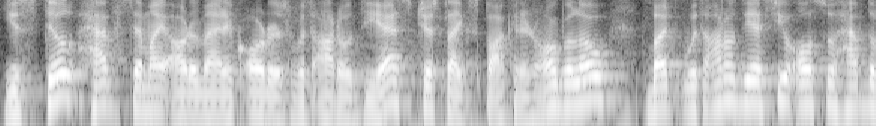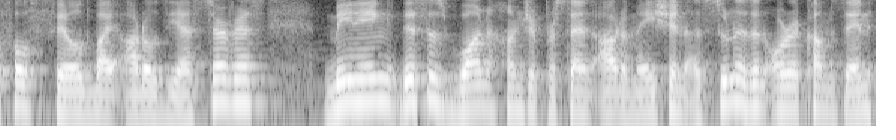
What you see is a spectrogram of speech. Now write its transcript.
You still have semi-automatic orders with AutoDS, just like Spocket and Orbolo, but with AutoDS you also have the fulfilled by AutoDS service, meaning this is 100% automation. As soon as an order comes in,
